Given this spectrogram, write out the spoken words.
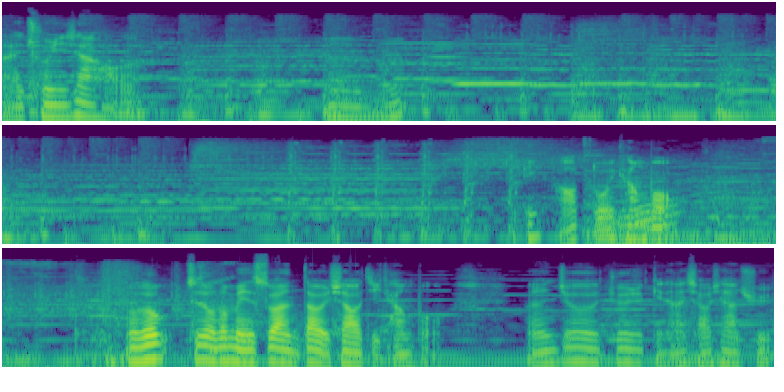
来存一下好了。嗯哼，哎，好多一 combo。我都其实我都没算到底需要几 combo，反正就就是给它消下去。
